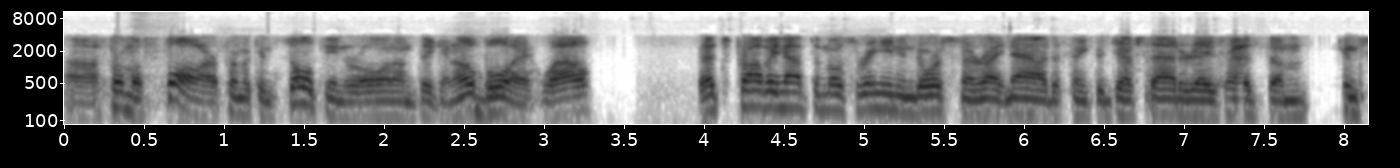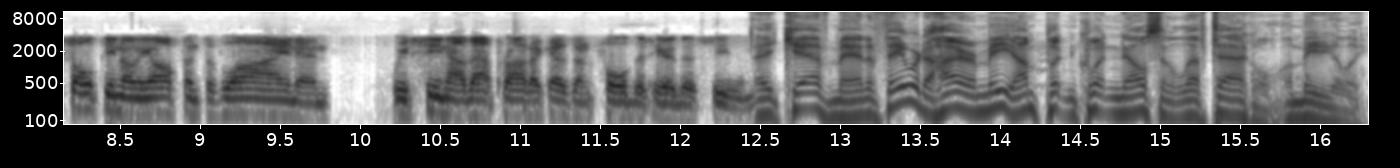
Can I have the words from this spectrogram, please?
uh, from afar, from a consulting role, and I'm thinking, oh boy, well, that's probably not the most ringing endorsement right now to think that Jeff Saturday's had some consulting on the offensive line, and we've seen how that product has unfolded here this season. Hey, Kev, man, if they were to hire me, I'm putting Quenton Nelson at left tackle immediately.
